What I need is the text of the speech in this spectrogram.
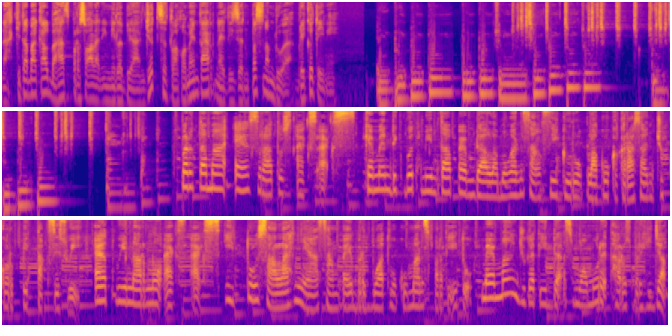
Nah kita bakal bahas persoalan ini lebih lanjut setelah komentar netizen plus 62 berikut ini. Pertama E100XX, Kemendikbud minta Pemda Lamongan sanksi guru pelaku kekerasan cukur pitak siswi. Edwinarno XX, itu salahnya sampai berbuat hukuman seperti itu. Memang juga tidak semua murid harus berhijab,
